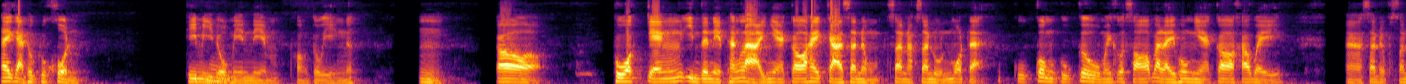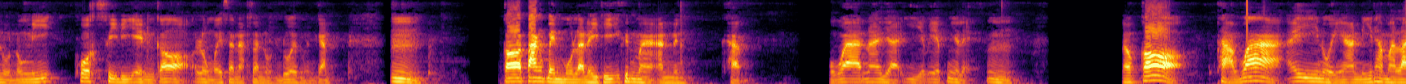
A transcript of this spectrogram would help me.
ให้กับทุกๆคนที่มี domain name ของตัวเองเนอะอืม ก็พวกแก๊งอินเทอร์เน็ตทั้งหลายเนี่ย ก็ให้การสนับสนับสนุนหมดอะ Google Google Microsoft อะไรพวกเนี้ยก็เข้าไป อ่าสนับสนุนตรงนี้ พวก CDN ก็ลงไปสนับสนุนด้วยเหมือนกัน อืม ก็ตั้งเป็นมูลนิธิขึ้นมาอันหนึ่งครับ ผมว่าน่าจะ EFF เนี่ยแหละ อืม แล้วก็ถามว่าไอ้หน่วยงานนี้ทำอะไร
